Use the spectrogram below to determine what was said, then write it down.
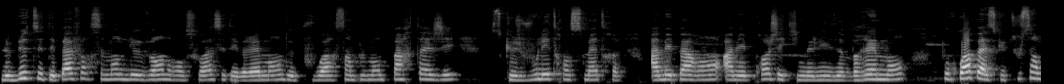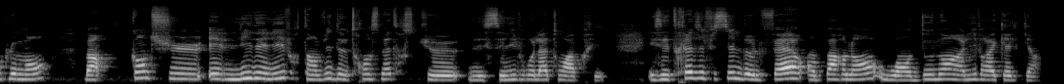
Le but, c'était pas forcément de le vendre en soi, c'était vraiment de pouvoir simplement partager ce que je voulais transmettre à mes parents, à mes proches et qui me lisent vraiment. Pourquoi? Parce que tout simplement, ben, quand tu lis des livres, tu as envie de transmettre ce que ces livres-là t'ont appris. Et c'est très difficile de le faire en parlant ou en donnant un livre à quelqu'un.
